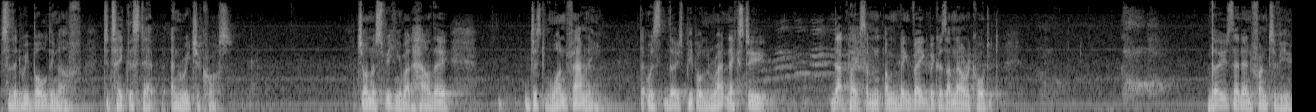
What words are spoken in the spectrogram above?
so that we're bold enough to take the step and reach across. John was speaking about how they, just one family, that was those people right next to that place. I'm, I'm being vague because I'm now recorded. those that are in front of you,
